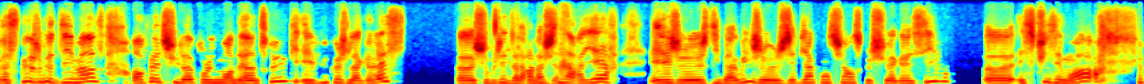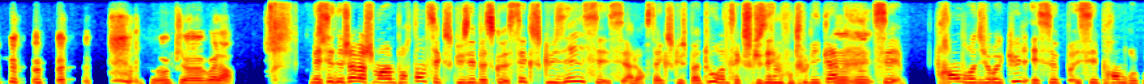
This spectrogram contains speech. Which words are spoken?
parce que je me dis mince, en fait, je suis là pour lui demander un truc et vu que je l'agresse, je suis obligée Il de faire machine dire. arrière et je, je dis bah oui, je- j'ai bien conscience que je suis agressive. Euh, excusez-moi. Donc euh, voilà. Mais c'est déjà vachement important de s'excuser parce que s'excuser, c'est, alors ça excuse pas tout, hein, de s'excuser, mais en tous les cas, Mm, mm. c'est prendre du recul et c'est prendre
